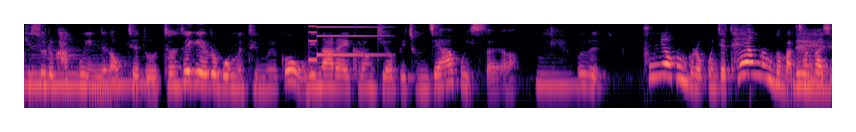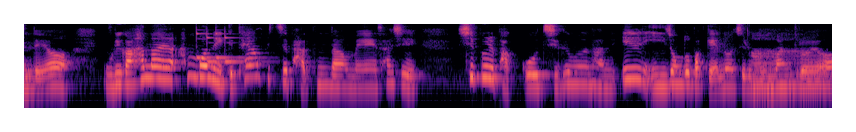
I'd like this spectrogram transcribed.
기술을 갖고 있는 음. 업체도 전 세계로 보면 드물고 우리나라에 그런 기업이 존재하고 있어요. 음. 풍력은 그렇고 이제 태양광도 마찬가지인데요. 우리가 하나 한 번에 이렇게 태양빛을 받은 다음에 사실 10을 받고 지금은 한 1, 2 정도밖에 에너지를 못 아, 만들어요.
